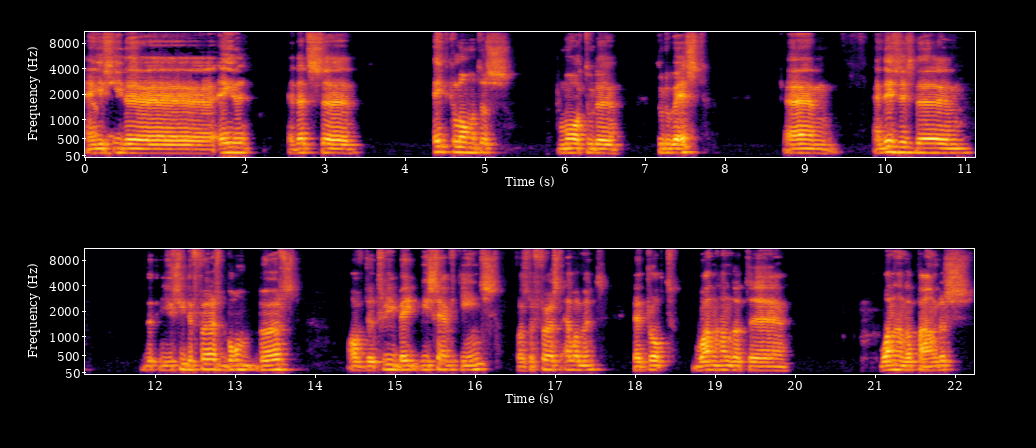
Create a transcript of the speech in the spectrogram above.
and you see the Ede. And that's uh, eight kilometers more to the to the west. Um, and this is the, the, you see the first bomb burst of the three B-17s was the first element that dropped 100 uh, 100 pounders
